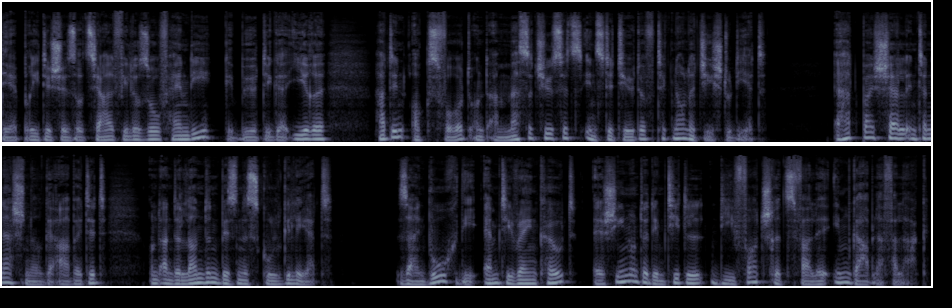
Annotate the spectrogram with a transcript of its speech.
Der britische Sozialphilosoph Handy, gebürtiger Ire, hat in Oxford und am Massachusetts Institute of Technology studiert. Er hat bei Shell International gearbeitet und an der London Business School gelehrt. Sein Buch The Empty Raincoat erschien unter dem Titel Die Fortschrittsfalle im Gabler Verlag.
